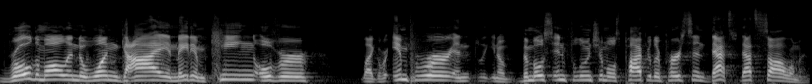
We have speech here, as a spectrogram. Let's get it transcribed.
rolled them all into one guy and made him king over like emperor and you know the most influential most popular person that's that's solomon.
